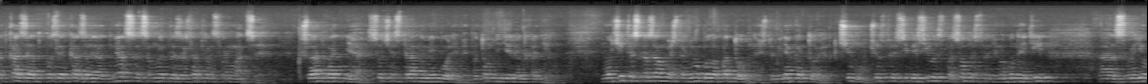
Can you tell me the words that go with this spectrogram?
отказа от, после отказа от мяса со мной произошла трансформация. Шла два дня с очень странными болями, потом неделю отходил. Но учитель сказал мне, что у него было подобное, что меня готовят. К чему? Чувствую в себе силы, способность, но не могу найти э, свое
